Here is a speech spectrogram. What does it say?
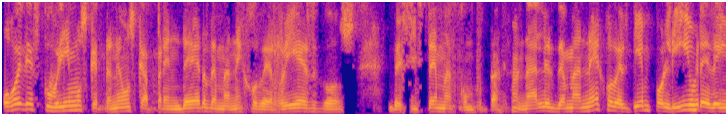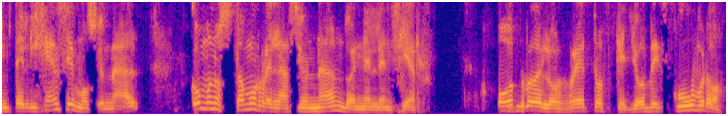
Hoy descubrimos que tenemos que aprender de manejo de riesgos, de sistemas computacionales, de manejo del tiempo libre, de inteligencia emocional, cómo nos estamos relacionando en el encierro. Otro de los retos que yo descubro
